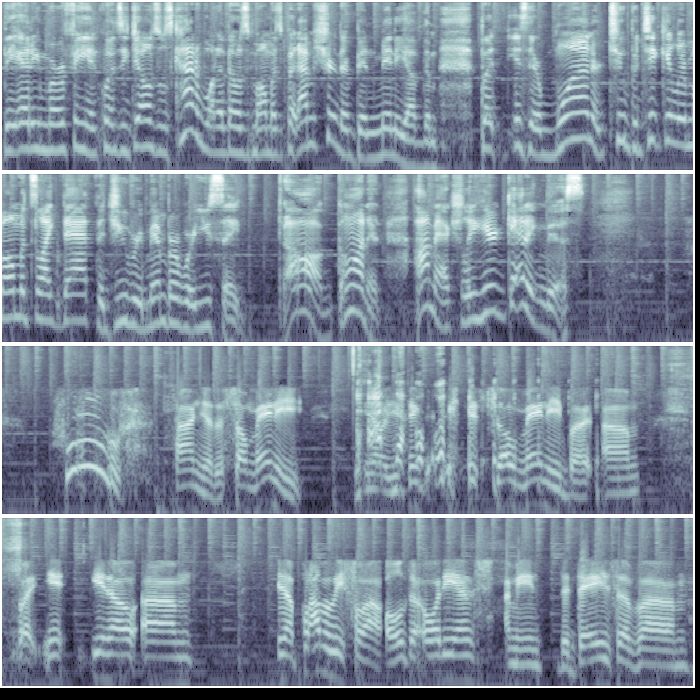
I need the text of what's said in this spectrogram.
the Eddie Murphy and Quincy Jones was kind of one of those moments, but I'm sure there've been many of them. But is there one or two particular moments like that that you remember where you say, "Doggone it, I'm actually here getting this"? Whew, Tanya, there's so many. You know, you think it's so many, but um, but you, you know, um, you know, probably for our older audience, I mean, the days of um,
